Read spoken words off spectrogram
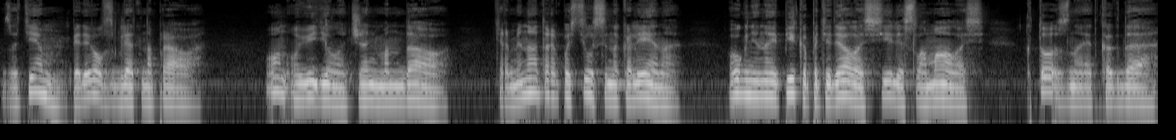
Затем перевел взгляд направо. Он увидел Джань Мандао. Терминатор опустился на колено. Огненная пика потерялась или сломалась, кто знает когда.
